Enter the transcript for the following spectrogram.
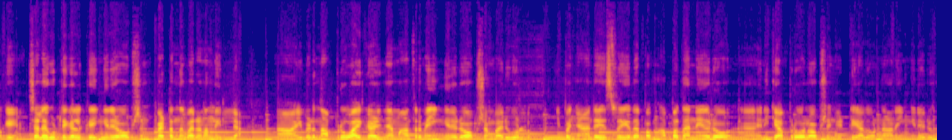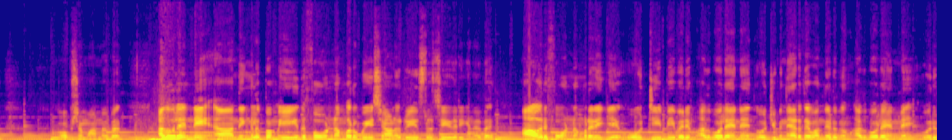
ഓക്കെ ചില കുട്ടികൾക്ക് ഇങ്ങനെ ഒരു ഓപ്ഷൻ പെട്ടെന്ന് വരണം എന്നില്ല ആ, ഇവിടുന്ന് അപ്രൂവ് ആയി കഴിഞ്ഞാൽ മാത്രമേ ഇങ്ങനെ ഒരു ഓപ്ഷൻ വരുള്ളൂ ഇപ്പം ഞാൻ രജിസ്റ്റർ ചെയ്തപ്പം അപ്പം തന്നെ ഒരു എനിക്ക് അപ്രൂവൽ ഓപ്ഷൻ കിട്ടി. അതുകൊണ്ടാണ് ഇങ്ങനൊരു ഓപ്ഷൻ വന്നത്. അതുപോലെ തന്നെ നിങ്ങളിപ്പം ഏത് ഫോൺ നമ്പർ ഉപയോഗിച്ചാണ് രജിസ്റ്റർ ചെയ്തിരിക്കുന്നത്? ആ ഒരു ഫോൺ നമ്പറിലേക്ക് ഒ ടി പി വരും. അതുപോലെ തന്നെ ഒ ടി പി നേരത്തെ വന്നിരുന്നു. അതുപോലെ തന്നെ ഒരു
